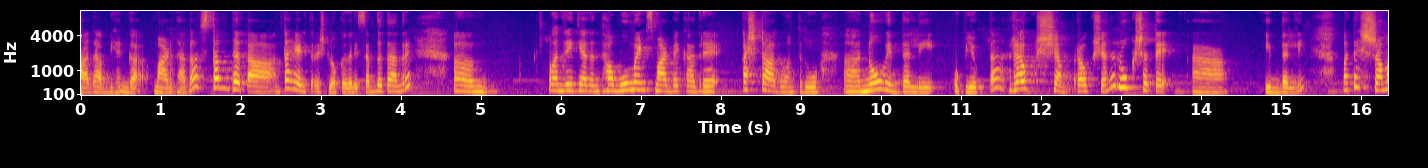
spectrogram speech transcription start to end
ಪಾದಾಭ್ಯಂಗ ಮಾಡಿದಾಗ. ಸ್ತಬ್ಧತಾ ಅಂತ ಹೇಳ್ತಾರೆ ಶ್ಲೋಕದಲ್ಲಿ. ಸ್ತಬ್ಧತಾ ಅಂದರೆ ಒಂದು ರೀತಿಯಾದಂತಹ ಮೂಮೆಂಟ್ಸ್ ಮಾಡಬೇಕಾದ್ರೆ ಕಷ್ಟ ಆಗುವಂಥದ್ದು ನೋವಿದ್ದಲ್ಲಿ ಉಪಯುಕ್ತ. ರೌಕ್ಷ್ಯಂ ರೌಕ್ಷ ಅಂದರೆ ರೂಕ್ಷತೆ ಇದ್ದಲ್ಲಿ. ಮತ್ತು ಶ್ರಮ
